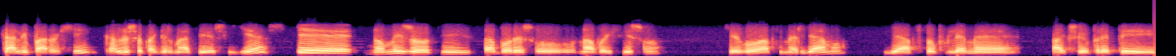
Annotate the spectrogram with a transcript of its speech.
καλή παροχή, καλούς επαγγελματίες υγείας και νομίζω ότι θα μπορέσω να βοηθήσω και εγώ από τη μεριά μου για αυτό που λέμε αξιοπρεπή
